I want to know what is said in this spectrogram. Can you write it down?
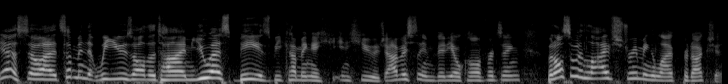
Yeah, so uh, it's something that we use all the time. USB is becoming a, huge, obviously in video conferencing, but also in live streaming and live production.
